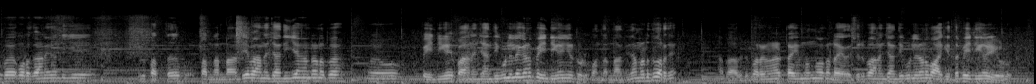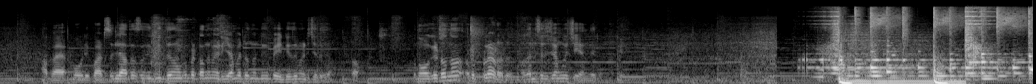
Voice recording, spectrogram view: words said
ഇപ്പോൾ കൊടുക്കുകയാണെന്നുണ്ടെങ്കിൽ ഒരു പത്ത് പന്ത്രണ്ടാം തീയതി പതിനഞ്ചാം തീയതി അങ്ങോട്ടാണ് ഇപ്പോൾ പെയിന്റിങ് പതിനഞ്ചാം തീയതിക്കുള്ളിലേക്കാണ് പെയിന്റിങ് കഴിഞ്ഞിട്ടുള്ളൂ. പന്ത്രണ്ടാം തീയതി നമ്മുടെ അടുത്ത് പറഞ്ഞത് അപ്പോൾ അവർ പറയുന്ന ടൈം ഒന്നും നോക്കണ്ട. ഏകദേശം ഒരു പതിനഞ്ചാം തീയതിക്കുള്ളിലാണ് ബാക്കിയത്തെ പെയിന്റിങ് കഴിയുള്ളൂ. അപ്പോൾ ബോഡി പാർട്സ് ഇല്ലാത്ത സ്ഥിതിക്ക് ഇത് നമുക്ക് പെട്ടെന്ന് മേടിക്കാൻ പറ്റുന്നുണ്ടെങ്കിൽ പെയിന്റ് ചെയ്ത് മേടിച്ചെടുക്കാം. അപ്പോൾ നോക്കിയിട്ടൊന്ന് റിപ്ലൈ ഇടും. അതനുസരിച്ച് നമുക്ക് ചെയ്യാൻ തരും ഓക്കെ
